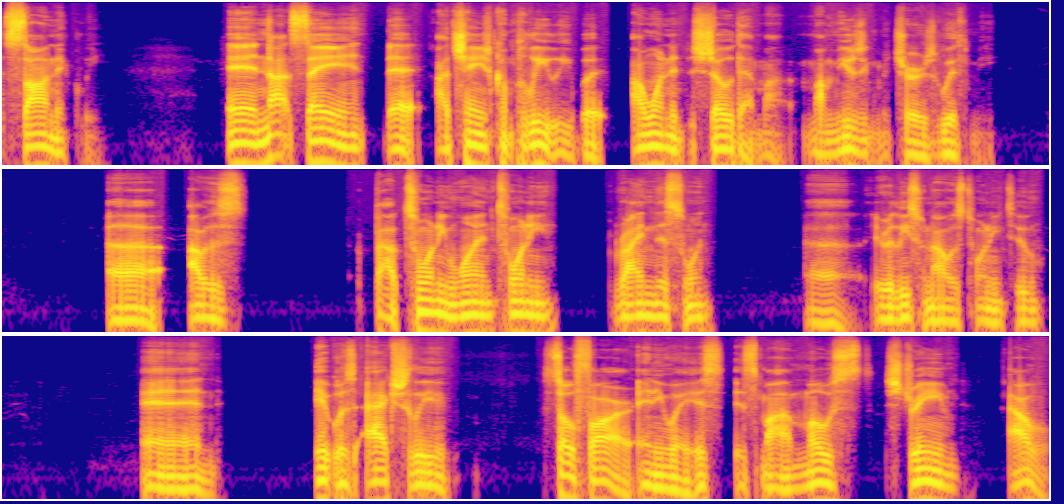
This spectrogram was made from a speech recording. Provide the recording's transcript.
sonically. And not saying that I changed completely, but I wanted to show that my, my music matures with me. Uh, I was about 21, 20, writing this one. Uh, it released when I was 22. And it was actually so far anyway it's it's my most streamed album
